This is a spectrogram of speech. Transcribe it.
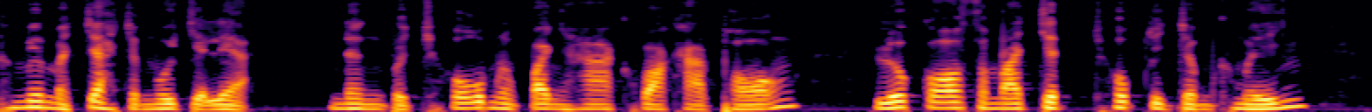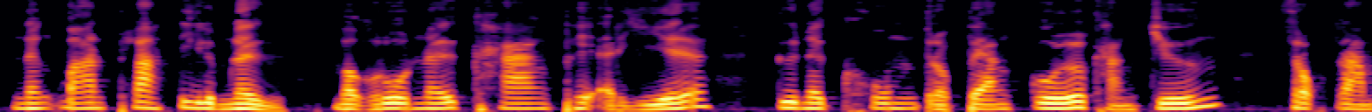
គ្មានម្ចាស់ជំនួយជាក់លាក់និងប្រឈមនឹងបញ្ហាខ្វះខាតផង លោកក៏សម្រេចចិត្តឈប់ចិញ្ចឹមក្មេងនិងបានផ្លាស់ទីលំនៅ មករស់នៅខាងភរិយា គឺនៅឃុំត្រពាំងគុលខាងជើង ស្រុកត្រាំ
